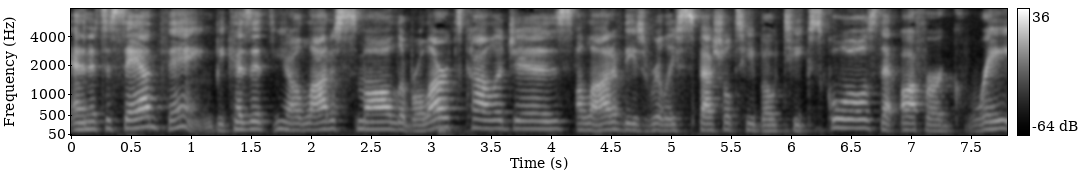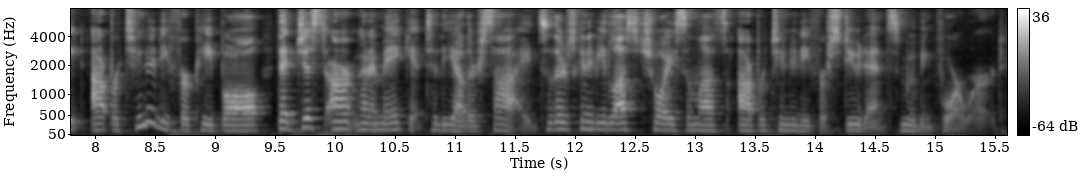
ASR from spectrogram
And it's a sad thing because it's, you know, a lot of small liberal arts colleges, a lot of these really specialty boutique schools that offer a great opportunity for people that just aren't going to make it to the other side. So there's going to be less choice and less opportunity for students moving forward.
